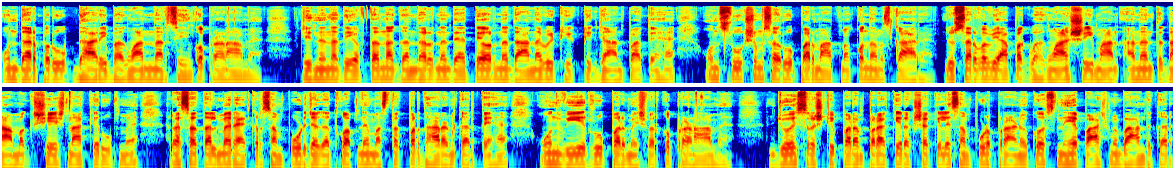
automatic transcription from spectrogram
उन दर्प रूपधारी भगवान नरसिंह को प्रणाम है। जिन्हें न देवता, न गंधर्व, न दैत्य और न दानव भी ठीक ठीक जान पाते हैं, उन सूक्ष्म स्वरूप परमात्मा को नमस्कार है, जो सर्वव्यापक भगवान श्रीमान अनंत नामक शेषनाग के रूप में रसातल में रहकर संपूर्ण जगत को अपने मस्तक पर धारण करते हैं, उन वीर रूप परमेश्वर को प्रणाम है। जो इस सृष्टि परंपरा की रक्षा के लिए संपूर्ण प्राणियों को स्नेह पाश में बांधकर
